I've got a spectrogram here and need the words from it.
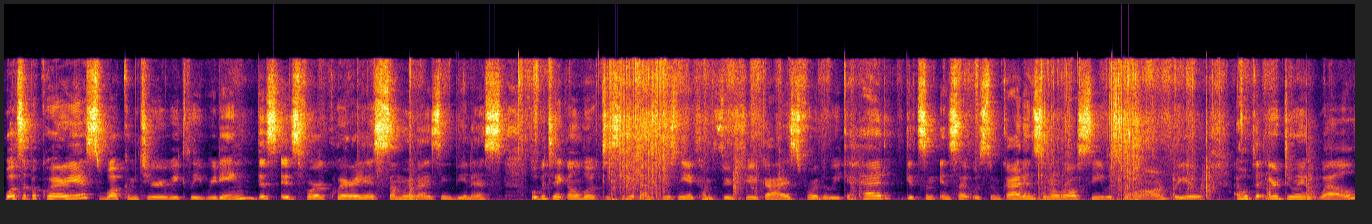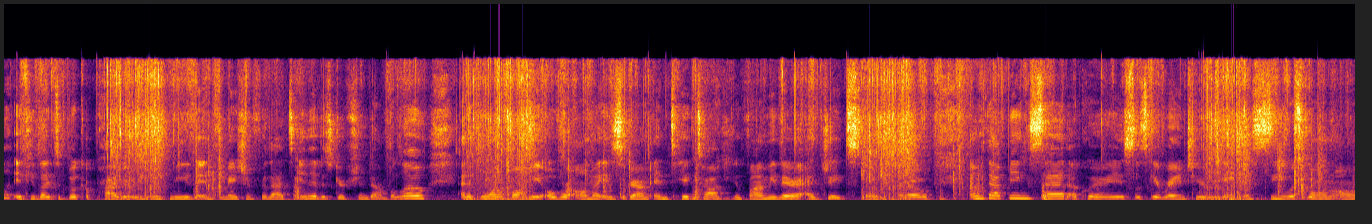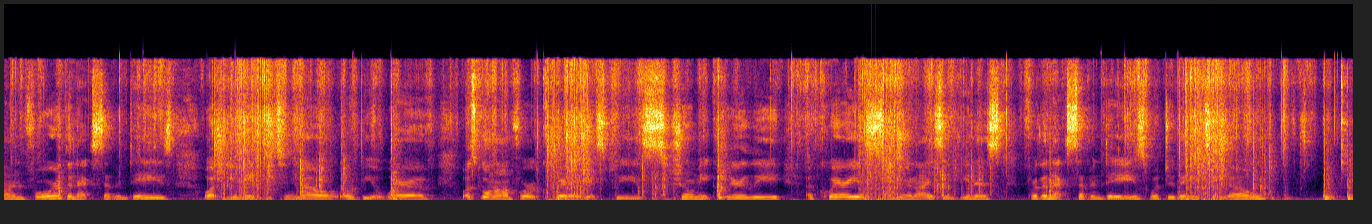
What's up, Aquarius? Welcome to your weekly reading. This is for Aquarius, Sun, Venus. We'll be taking a look to see what messages need to come through for you guys for the week ahead, get some insight with some guidance, and overall see what's going on for you. I hope that you're doing well. If you'd like to book a private reading with me, the information for that's in the description down below. And if you want to follow me over on my Instagram and TikTok, you can find me there at Jade Stone Tarot. And with that being said, Aquarius, let's get right into your reading and see what's going on for the next seven days, what you may need to know or be aware of. What's going on for Aquarius, please? Show me clearly. Aquarius, Sun, Moon, Rising, Venus for the next seven days. What do they need to know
